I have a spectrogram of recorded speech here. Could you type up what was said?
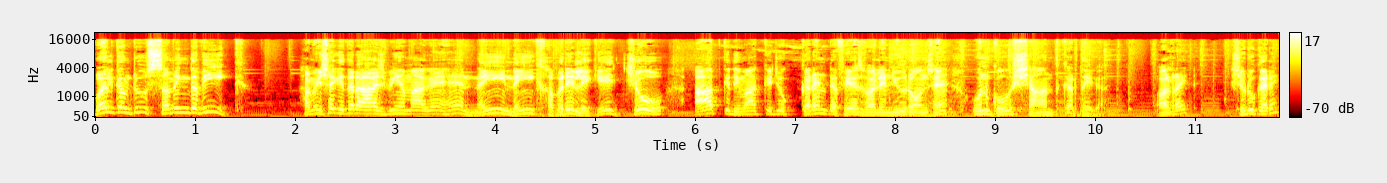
Welcome to summing the week हमेशा की तरह आज भी हम आ गए हैं नई नई खबरें लेके जो आपके दिमाग के जो करंट अफेयर्स वाले न्यूरॉन्स हैं, उनको शांत कर देगा। ऑल राइट शुरू करें।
